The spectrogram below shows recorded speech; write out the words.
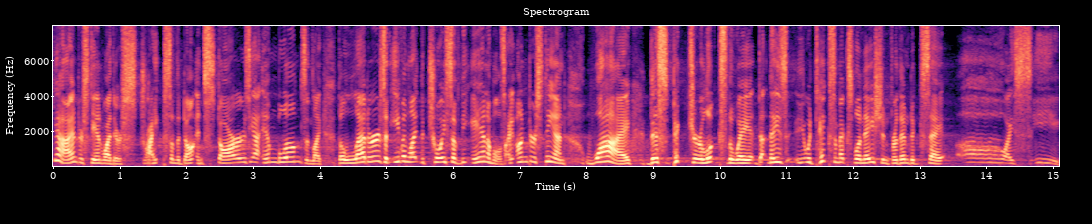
yeah, I understand why there's stripes on the dawn and stars, yeah, emblems and like the letters and even like the choice of the animals. I understand why this picture looks the way it does. It would take some explanation for them to say, oh, I see.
